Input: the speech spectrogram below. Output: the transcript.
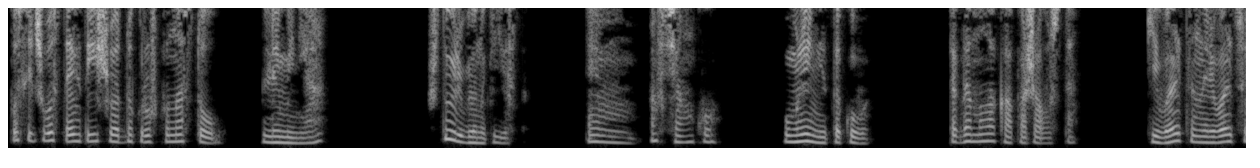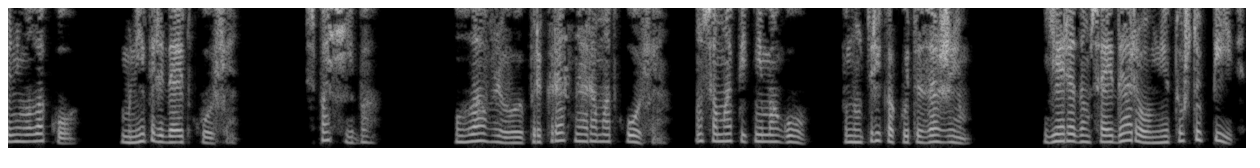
после чего ставит еще одну кружку на стол. Для меня? Что ребенок ест? Эм, овсянку. У меня нет такого. Тогда молока, пожалуйста. Кивает и наливает Соне молоко. Мне передает кофе. Спасибо. Улавливаю прекрасный аромат кофе, но сама пить не могу. Внутри какой-то зажим. Я рядом с Айдаровым не то что пить,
